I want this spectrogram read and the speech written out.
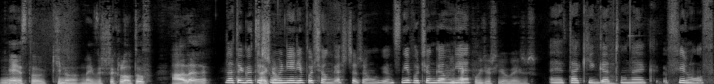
nie jest to kino najwyższych lotów, ale Dlatego też Czekam. mnie nie pociąga, szczerze mówiąc. Nie pociąga I mnie tak pójdziesz i obejrzysz. e, taki gatunek filmów.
